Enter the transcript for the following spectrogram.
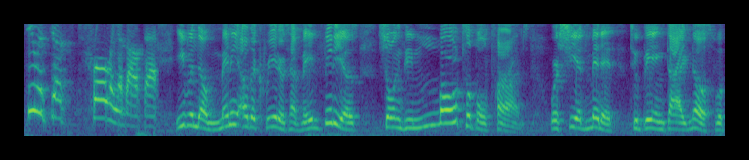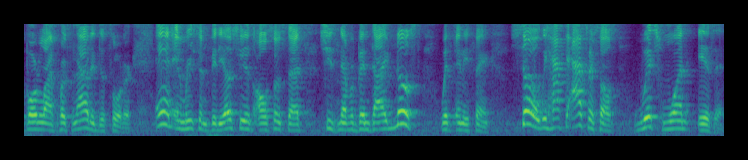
She was just trolling about that. Even though many other creators have made videos showing the multiple times where she admitted to being diagnosed with borderline personality disorder. And in recent videos, she has also said she's never been diagnosed with anything. So we have to ask ourselves, which one is it?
